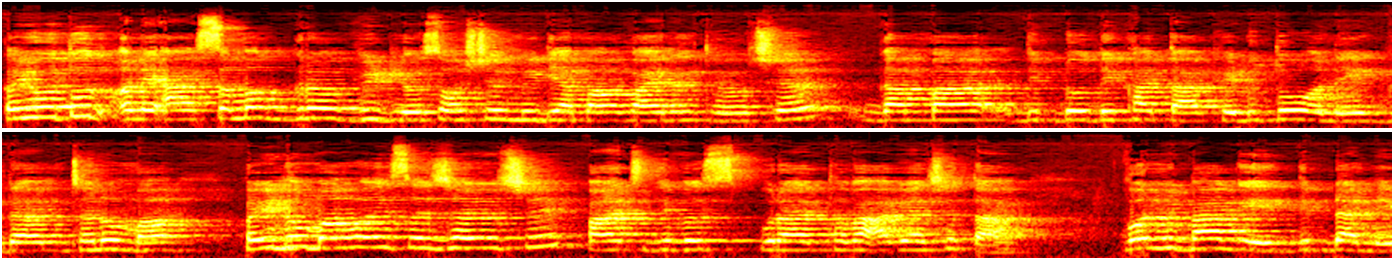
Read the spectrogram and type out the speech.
કહ્યું હતું અને આ સમગ્ર વીડિયો સોશિયલ મીડિયામાં વાયરલ થયો છે. ગામમાં દીપડો દેખાતા ખેડૂતો અને ગ્રામજનોમાં ભયનો માહોલ સર્જાયો છે. પાંચ દિવસ પૂરા થવા આવ્યા છતાં વન વિભાગે દીપડાને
